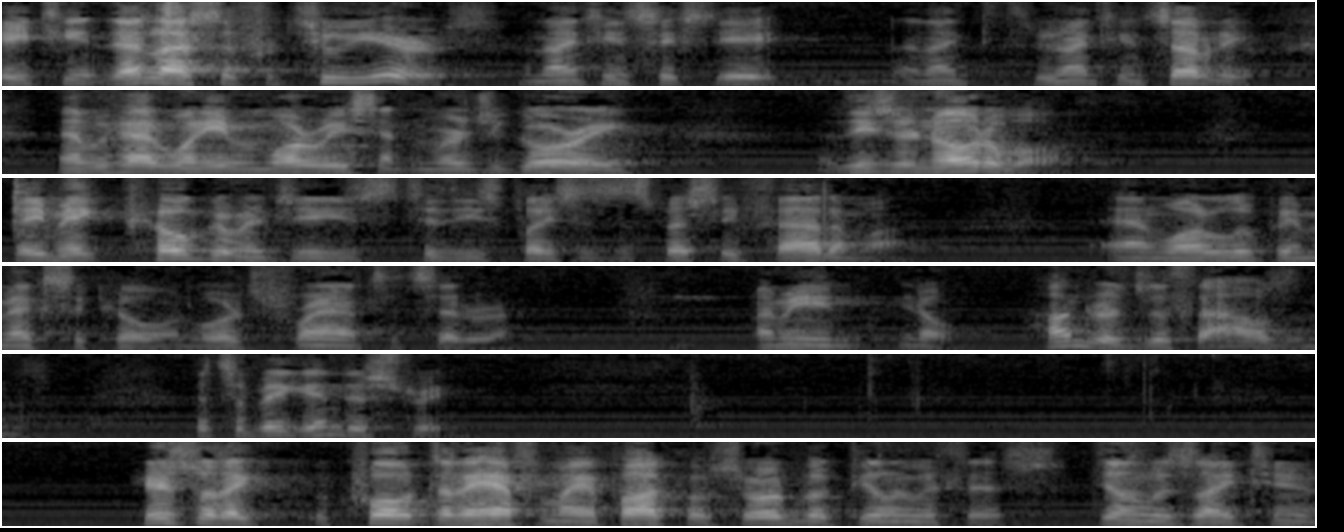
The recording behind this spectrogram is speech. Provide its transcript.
18, that lasted for two years, in 1968 uh, through 1970. And then we've had one even more recent in Medjugorje. These are notable. They make pilgrimages to these places, especially Fatima and Guadalupe, Mexico, and Lourdes, France, etc. I mean, you know, hundreds of thousands. It's a big industry. Here's what I quote that I have from my Apocalypse Road book dealing with this, dealing with Zaytun.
